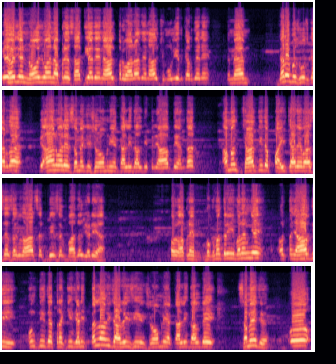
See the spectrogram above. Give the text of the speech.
ਇਹੋ ਜਿਹੇ ਨੌਜਵਾਨ ਆਪਣੇ ਸਾਥੀਆਂ ਦੇ ਨਾਲ, ਪਰਿਵਾਰਾਂ ਦੇ ਨਾਲ ਸ਼ਮੂਲੀਅਤ ਕਰਦੇ ਨੇ ਤੇ ਮੈਂ ਗਰਵ ਮਹਿਸੂਸ ਕਰਦਾ ਕਿ ਆਉਣ ਵਾਲੇ ਸਮੇਂ 'ਚ ਸ਼੍ਰੋਮਣੀ ਅਕਾਲੀ ਦਲ ਦੀ ਪੰਜਾਬ ਦੇ ਅੰਦਰ ਅਮਨ ਸ਼ਾਂਤੀ ਤੇ ਭਾਈਚਾਰੇ ਵਾਸਤੇ ਸਰਦਾਰ ਸੁਖਬੀਰ ਸਿੰਘ ਬਾਦਲ ਜਿਹੜੇ ਆ, ਉਹ ਆਪਣੇ ਮੁੱਖ ਮੰਤਰੀ ਬਣਨਗੇ ਔਰ ਪੰਜਾਬ ਦੀ ਉਨਤੀ ਤੇ ਤਰੱਕੀ ਜਿਹੜੀ ਪਹਿਲਾਂ ਵੀ ਚੱਲ ਰਹੀ ਸੀ ਸ਼੍ਰੋਮਣੀ ਅਕਾਲੀ ਦਲ ਦੇ ਸਮੇਂ 'ਚ, ਉਹ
